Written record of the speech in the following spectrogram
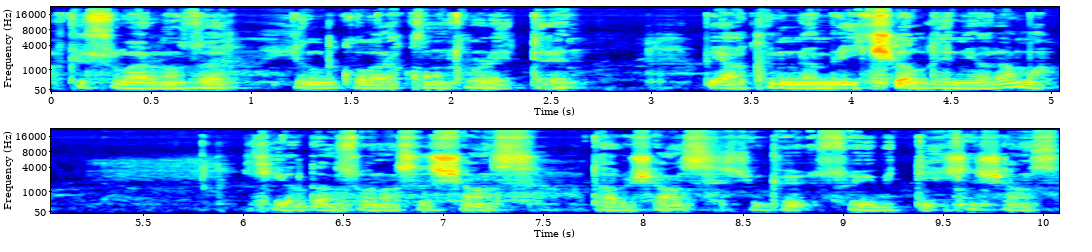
Akü sularınızı yıllık olarak kontrol ettirin. Bir akünün ömrü 2 yıl deniyor ama 2 yıldan sonrası şans tabii şans. Çünkü suyu bittiği için şans.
